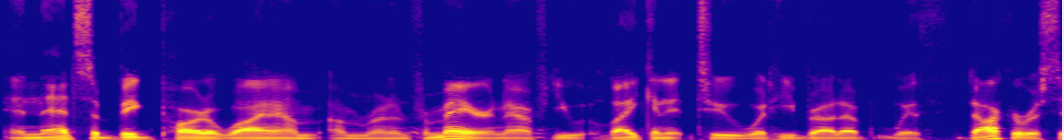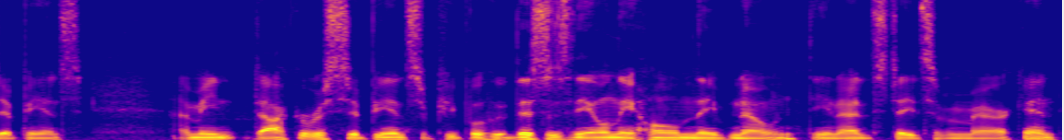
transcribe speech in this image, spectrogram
And that's a big part of why I'm, I'm running for mayor. Now, if you liken it to what he brought up with DACA recipients, I mean, DACA recipients are people who this is the only home they've known, the United States of America, and,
